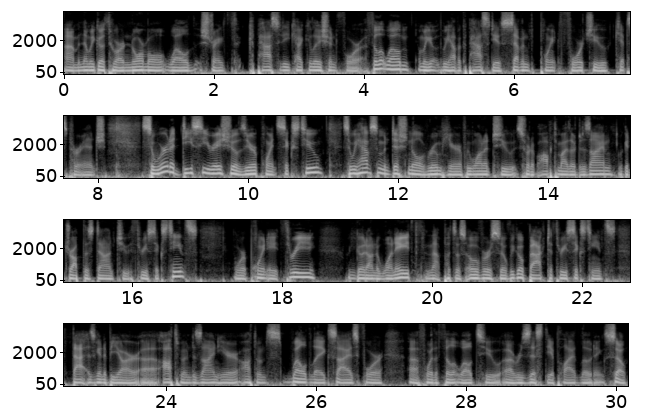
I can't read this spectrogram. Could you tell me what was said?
Um, and then we go through our normal weld strength capacity calculation for a fillet weld, and we, we have a capacity of 7.42 kips per inch. So we're at a DC ratio of 0.62, so we have some additional room here if we wanted to sort of optimize our design. We could drop this down to 3 16ths, and we're 0.83 we can go down to 1 8th, and that puts us over. So if we go back to 3 16ths, that is going to be our uh, optimum design here, optimum weld leg size for, uh, for the fillet weld to uh, resist the applied loading. So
